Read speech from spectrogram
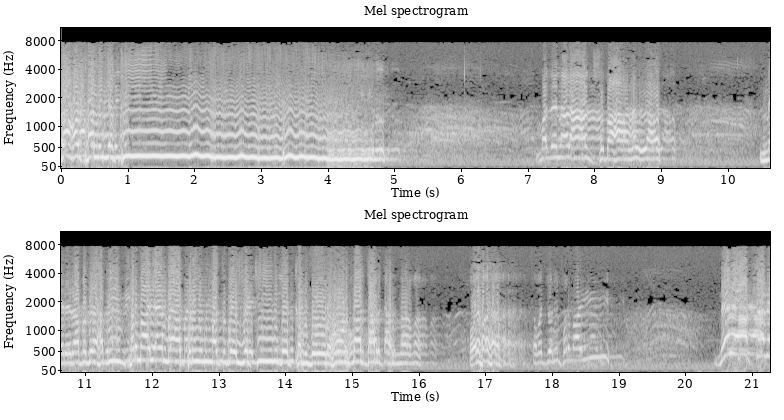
ضعف یقین مدے سبحان اللہ۔ میرے رب دے حبیب فرمایا میں اپنی امت دے یقین دے کمزور ہون کا ڈر کرنا وا۔ توجہ نہیں فرمائی۔ میرے آقا نے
